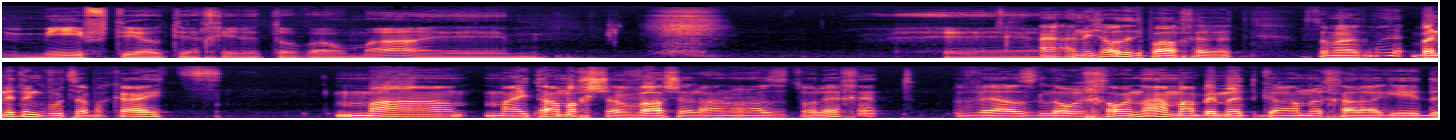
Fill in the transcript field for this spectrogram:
מי הפתיע אותי הכי לטובה? אה, אה, אני אשאל אותה טיפה אחרת. זאת אומרת, בניתם קבוצה בקיץ, מה מה הייתה המחשבה של לאן העונה הזאת הולכת, ואז לאורך העונה, מה באמת גרם לך להגיד,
